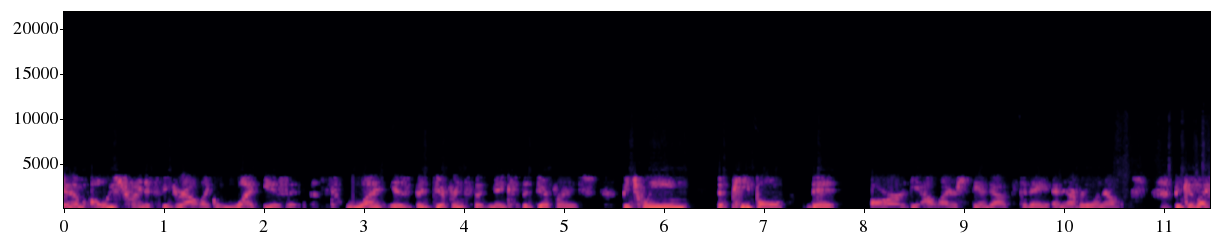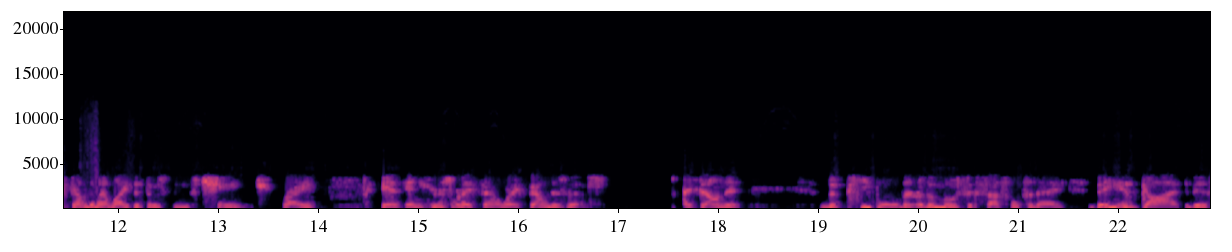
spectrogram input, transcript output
and I'm always trying to figure out like what is it? What is the difference that makes the difference between the people that are the outlier standouts today and everyone else? Because I found in my life that those things change, right? And and here's what I found. What I found is this. I found that the people that are the most successful today, they have got this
